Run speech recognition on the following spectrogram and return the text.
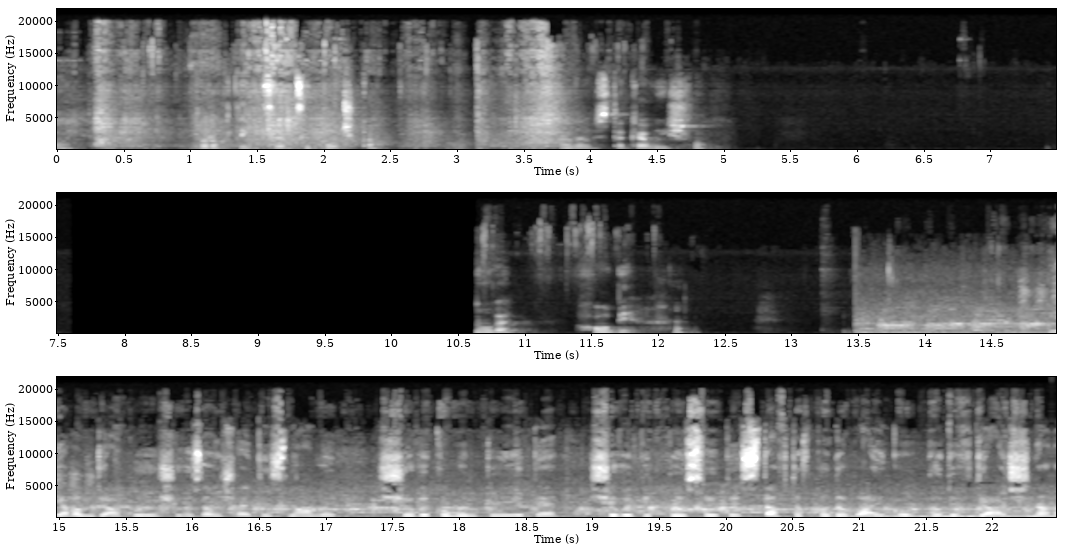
ой, торохтить це цепочка. Але ось таке вийшло. Нове хобі. Я вам дякую, що ви залишаєтесь з нами, що ви коментуєте, що ви підписуєтесь, ставте вподобайку, буду вдячна.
